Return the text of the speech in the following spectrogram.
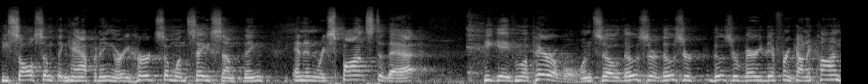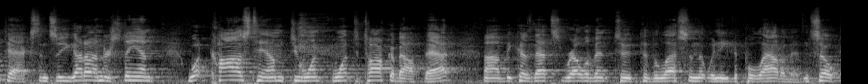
He saw something happening or he heard someone say something, and in response to that, he gave him a parable. And so those are, those are, those are very different kind of contexts. And so you got to understand what caused him to want, want to talk about that uh, because that's relevant to, to the lesson that we need to pull out of it. And so,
